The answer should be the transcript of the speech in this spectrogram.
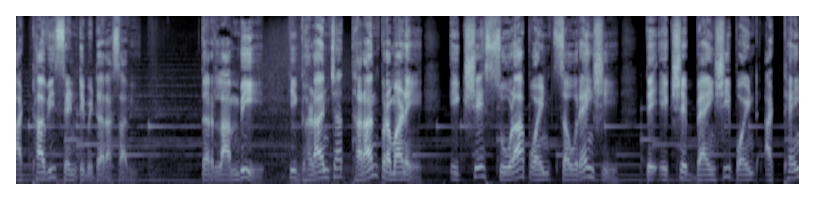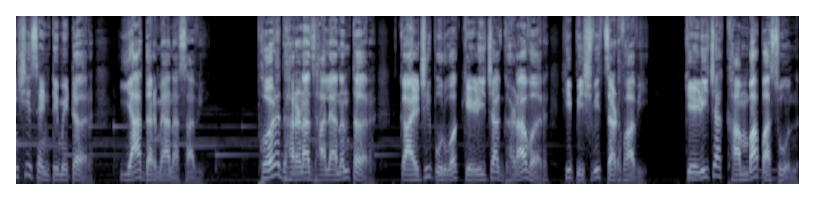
अठ्ठावीस सेंटीमीटर असावी. तर लांबी ही घडांच्या थरांप्रमाणे एकशे सोळा पॉइंट चौऱ्याऐंशी ते एकशे ब्याऐंशी पॉइंट अठ्ठ्याऐंशी सेंटीमीटर या दरम्यान असावी. फळ धारणा झाल्यानंतर काळजीपूर्वक केळीच्या घडावर ही पिशवी चढवावी. केळीच्या खांबापासून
